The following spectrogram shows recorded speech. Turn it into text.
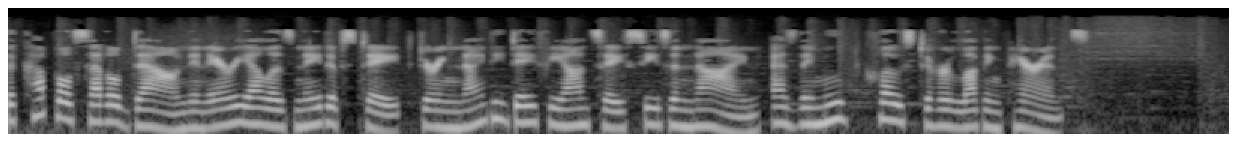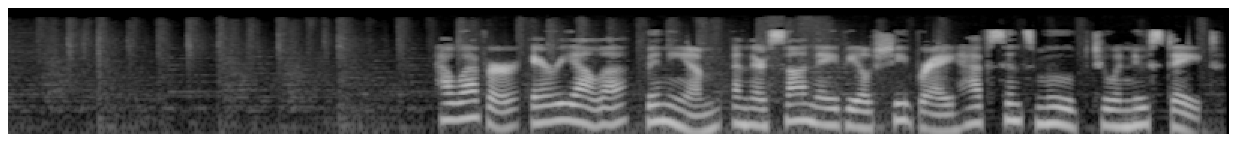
The couple settled down in Ariela's native state during 90 Day Fiancé Season 9, as they moved close to her loving parents. However, Ariela, Biniyam, and their son Aviel Shibre have since moved to a new state.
